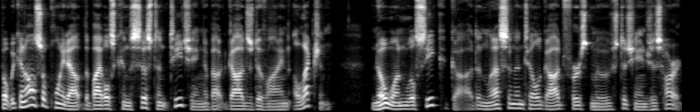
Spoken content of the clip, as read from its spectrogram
But we can also point out the Bible's consistent teaching about God's divine election. No one will seek God unless and until God first moves to change his heart.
